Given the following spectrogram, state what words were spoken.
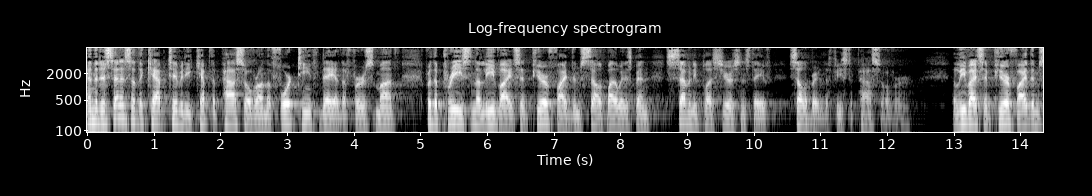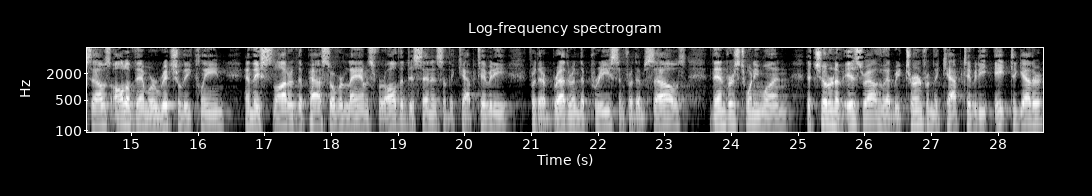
And the descendants of the captivity kept the Passover on the 14th day of the first month. For the priests and the Levites had purified themselves. By the way, it's been 70 plus years since they've celebrated the feast of Passover. The Levites had purified themselves. All of them were ritually clean and they slaughtered the Passover lambs for all the descendants of the captivity, for their brethren, the priests, and for themselves. Then verse 21, the children of Israel who had returned from the captivity ate together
